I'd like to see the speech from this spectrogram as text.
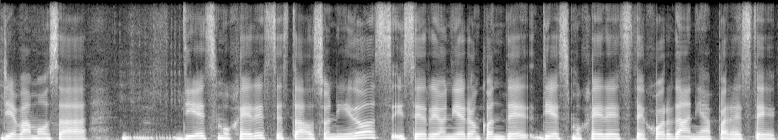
Llevamos a 10 mujeres de Estados Unidos y se reunieron con 10 mujeres de Jordania para este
